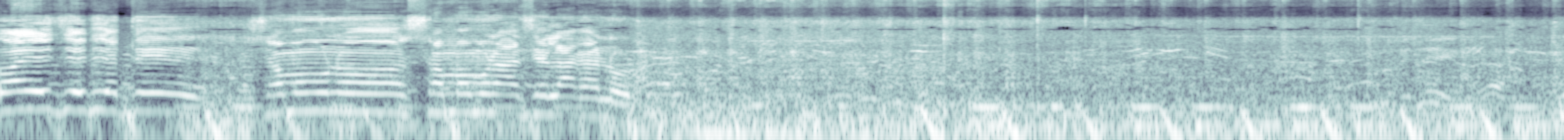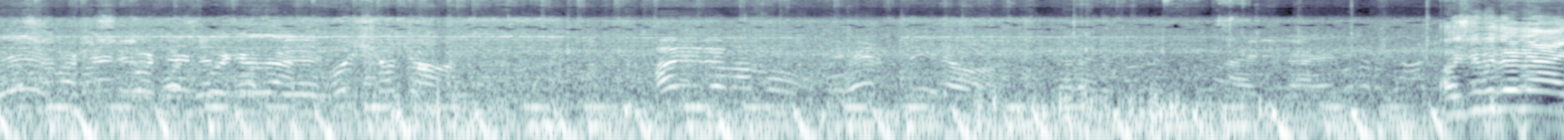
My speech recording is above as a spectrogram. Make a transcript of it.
রয়েজ এরিয়াতে সম্ভাবনা সম্ভাবনা আছে লাগানোর। অসুবিধা নাই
